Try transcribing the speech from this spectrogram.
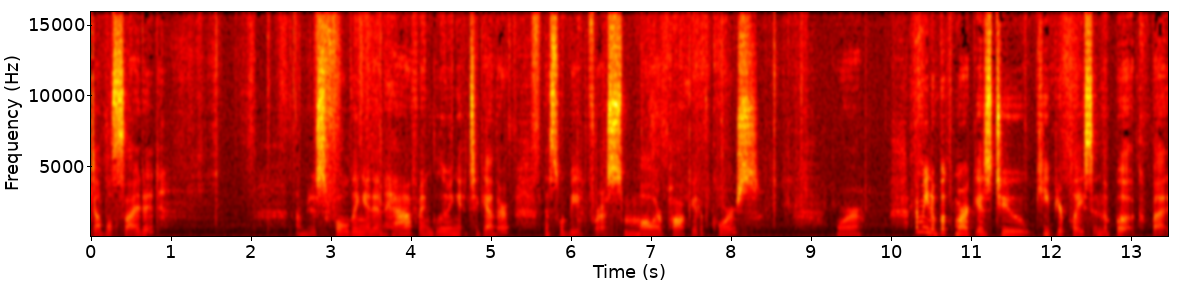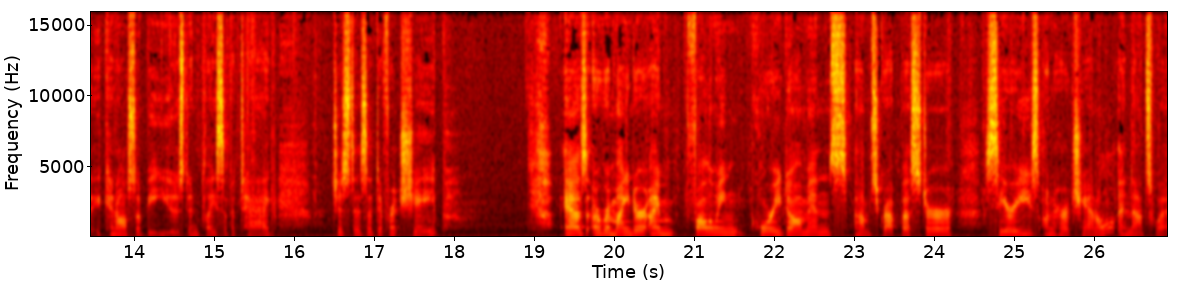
double-sided. I'm just folding it in half and gluing it together. This will be for a smaller pocket, of course, or I mean, a bookmark is to keep your place in the book, but it can also be used in place of a tag, just as a different shape. As a reminder, I'm following Cori Dahmen's um, Scrapbuster series on her channel, and that's what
